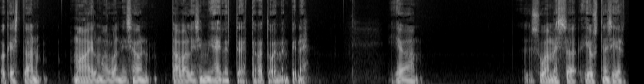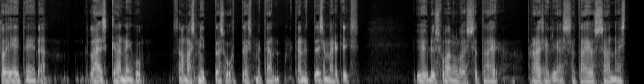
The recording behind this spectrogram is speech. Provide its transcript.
oikeastaan maailmalla, niin se on tavallisin miehille tehtävä toimenpide. Ja Suomessa hiusten siirtoja ei tehdä läheskään niin kuin samassa mittasuhteessa, mitä, mitä nyt esimerkiksi Yhdysvalloissa tai Brasiliassa tai jossain näistä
